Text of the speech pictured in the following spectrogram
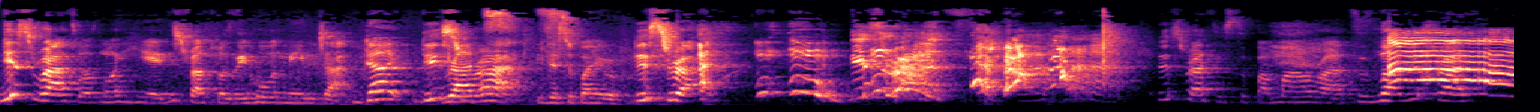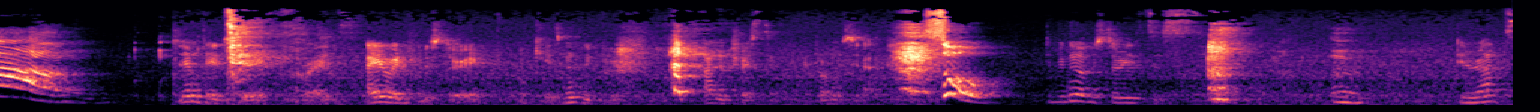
This rat was not here. This rat was a whole ninja. That This rat, rat. is a superhero. This rat. this rat. this rat is Superman rat. It's not Ah! Let me tell you the story. Alright. Are you ready for the story? Okay, it's going to be brief and interesting. I promise you that. So, the beginning of the story is this. Mm. The rats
